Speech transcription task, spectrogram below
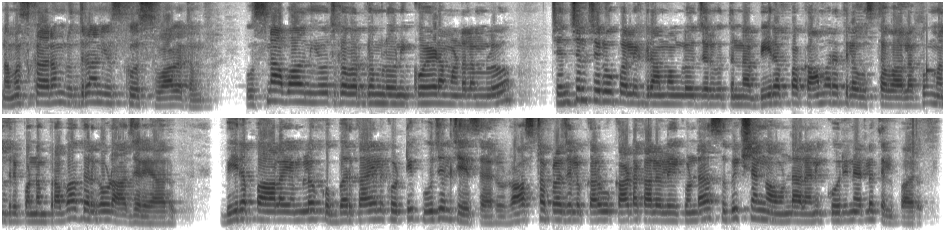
నమస్కారం రుద్రా న్యూస్కు స్వాగతం. ఉస్నాబాద్ నియోజకవర్గంలోని కోయడ మండలంలో చెంచల్ చెరువుపల్లి గ్రామంలో జరుగుతున్న బీరప్ప కామరతిల ఉత్సవాలకు మంత్రి పొన్నం ప్రభాకర్ గౌడ్ హాజరయ్యారు. బీరప్ప ఆలయంలో కొబ్బరికాయలు కొట్టి పూజలు చేశారు. రాష్ట్ర ప్రజలు కరువు కాటకాలు లేకుండా సుభిక్షంగా ఉండాలని కోరినట్లు తెలిపారు.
